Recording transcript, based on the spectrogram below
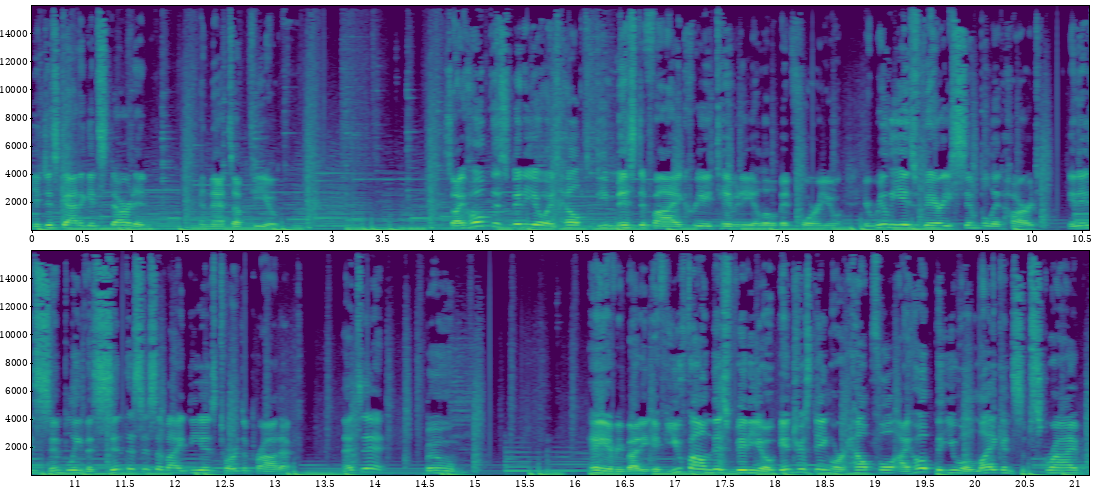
You just got to get started, and that's up to you. So I hope this video has helped demystify creativity a little bit for you. It really is very simple at heart. It is simply the synthesis of ideas towards a product. That's it. Boom. Hey everybody, if you found this video interesting or helpful, I hope that you will like and subscribe.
